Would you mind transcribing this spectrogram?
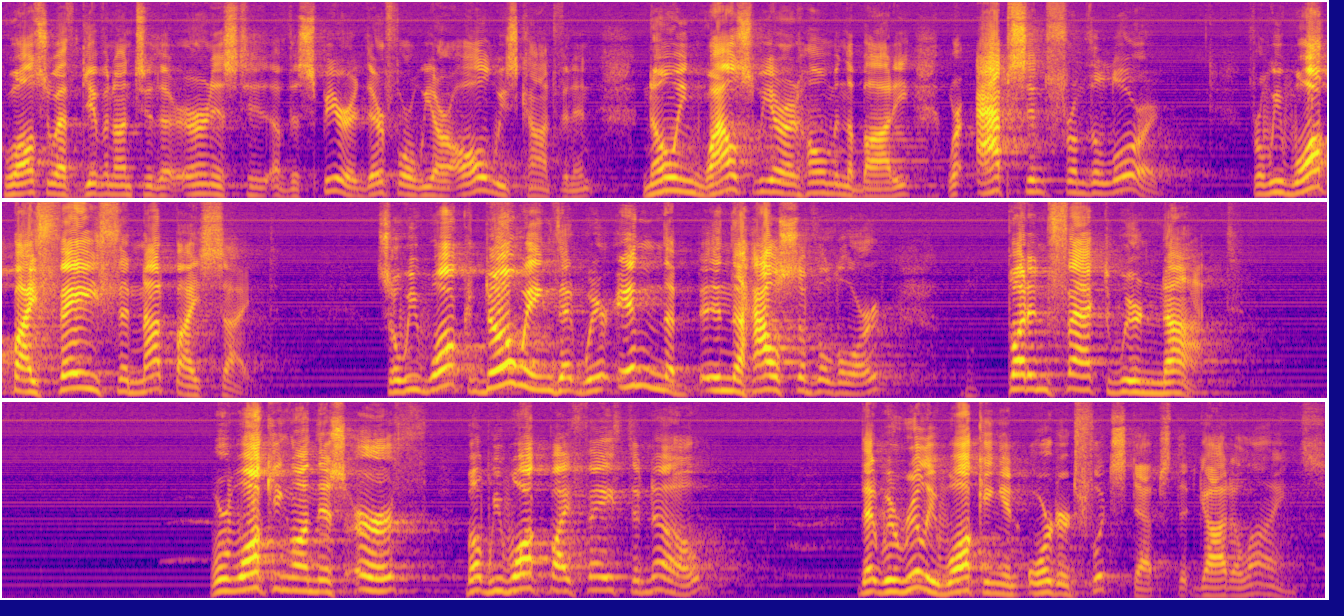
who also hath given unto the earnest of the Spirit. Therefore we are always confident, knowing whilst we are at home in the body, we're absent from the Lord. For we walk by faith and not by sight. So we walk knowing that we're in the, in the house of the Lord, but in fact we're not. We're walking on this earth but we walk by faith to know that we're really walking in ordered footsteps that God aligns.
